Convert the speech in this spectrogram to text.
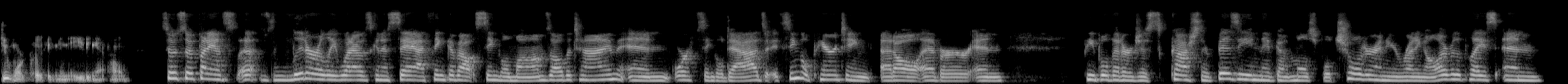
do more cooking and eating at home. So it's so funny. That's, that's literally what I was going to say. I think about single moms all the time, and or single dads. It's single parenting at all ever, and people that are just, gosh, they're busy and they've got multiple children, and you're running all over the place. And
